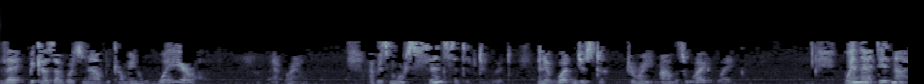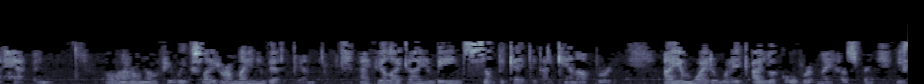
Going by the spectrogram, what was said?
that because I was now becoming aware of that realm, I was more sensitive to it, and it wasn't just a dream. I was wide awake. When that did not happen, oh, I don't know, a few weeks later, I'm laying in bed again. I feel like I am being suffocated. I cannot breathe. I am wide awake. I look over at my husband. He's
